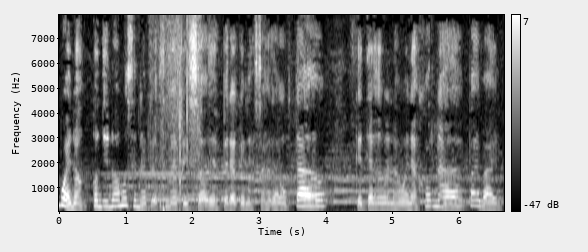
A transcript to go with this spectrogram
Bueno, continuamos en el próximo episodio. Espero que les haya gustado, que tengan una buena jornada. Bye bye.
